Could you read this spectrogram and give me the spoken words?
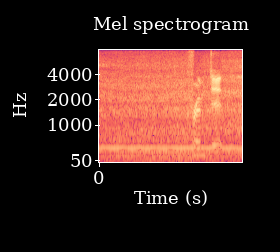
crimped it.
